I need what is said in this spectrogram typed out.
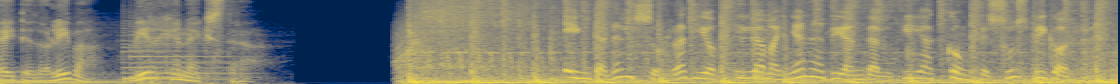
aceite de oliva, virgen extra. En Canal Sur Radio, la mañana de Andalucía con Jesús Vigorra.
